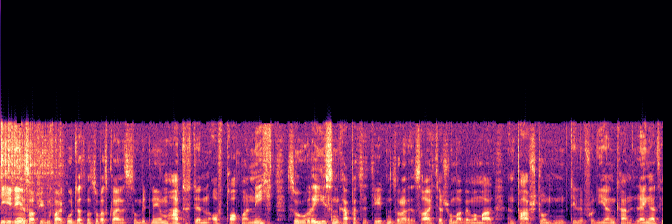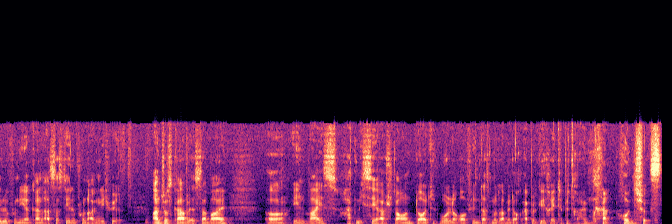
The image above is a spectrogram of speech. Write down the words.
die Idee ist auf jeden Fall gut, dass man so etwas Kleines zum Mitnehmen hat, denn oft braucht man nicht so riesen Kapazitäten, sondern es reicht ja schon mal, wenn man mal ein paar Stunden telefonieren kann, länger telefonieren kann, als das Telefon eigentlich will. Anschlusskabel ist dabei, äh, in weiß, hat mich sehr erstaunt, deutet wohl darauf hin, dass man damit auch Apple-Geräte betreiben kann. Und tschüss.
